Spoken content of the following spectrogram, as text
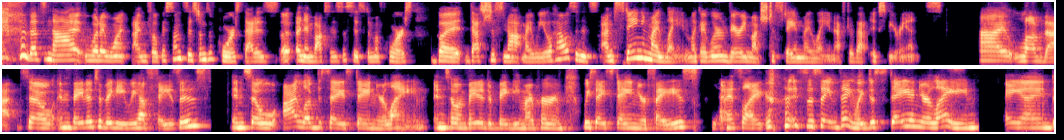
That's not what I want. I'm focused on systems, of course. That is a, an inbox is a system, of course, but that's just not my wheelhouse. And it's, I'm staying in my lane. Like I learned very much to stay in my lane after that experience. I love that. So in beta to biggie, we have phases. And so I love to say stay in your lane. And so in beta to biggie, my program, we say stay in your phase. Yes. And it's like, it's the same thing. Like just stay in your lane. And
